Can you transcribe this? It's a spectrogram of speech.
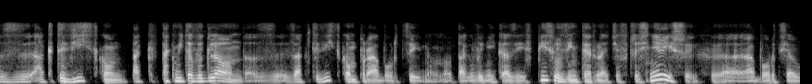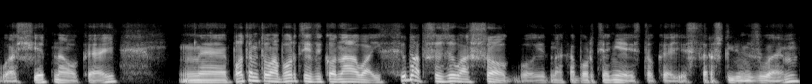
z aktywistką, tak, tak mi to wygląda, z, z aktywistką proaborcyjną. No, tak wynika z jej wpisów w internecie wcześniejszych. Aborcja była świetna, okej. Okay. Potem tą aborcję wykonała i chyba przeżyła szok, bo jednak aborcja nie jest okej, okay, jest straszliwym złem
